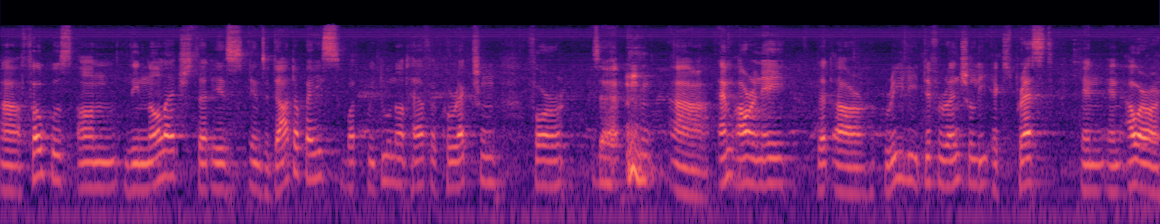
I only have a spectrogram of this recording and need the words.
uh, focus on the knowledge that is in the database, but we do not have a correction for the uh, mRNA that are really differentially expressed in, in our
